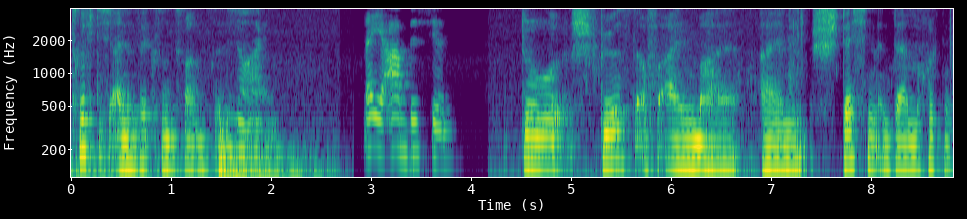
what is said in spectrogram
Trifft dich eine 26. Nein. Naja, ein bisschen. Du spürst auf einmal ein Stechen in deinem Rücken.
